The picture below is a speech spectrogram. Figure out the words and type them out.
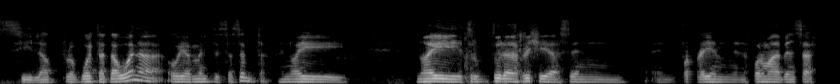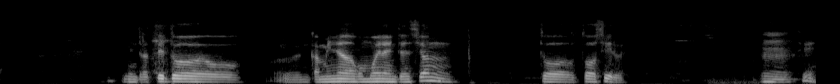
si la propuesta está buena, obviamente se acepta. No hay, no hay estructuras rígidas en, en- por ahí en, en la forma de pensar. Mientras esté todo eh, encaminado con buena intención, todo, todo sirve. mm. Sí.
